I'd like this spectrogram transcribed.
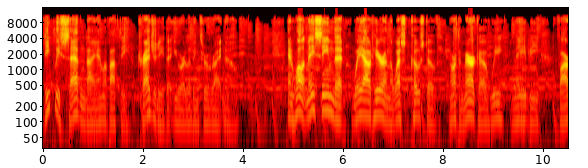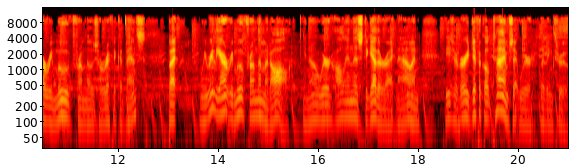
deeply saddened I am about the tragedy that you are living through right now. And while it may seem that way out here on the west coast of North America we may be far removed from those horrific events, but we really aren't removed from them at all. You know, we're all in this together right now, and these are very difficult times that we're living through.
